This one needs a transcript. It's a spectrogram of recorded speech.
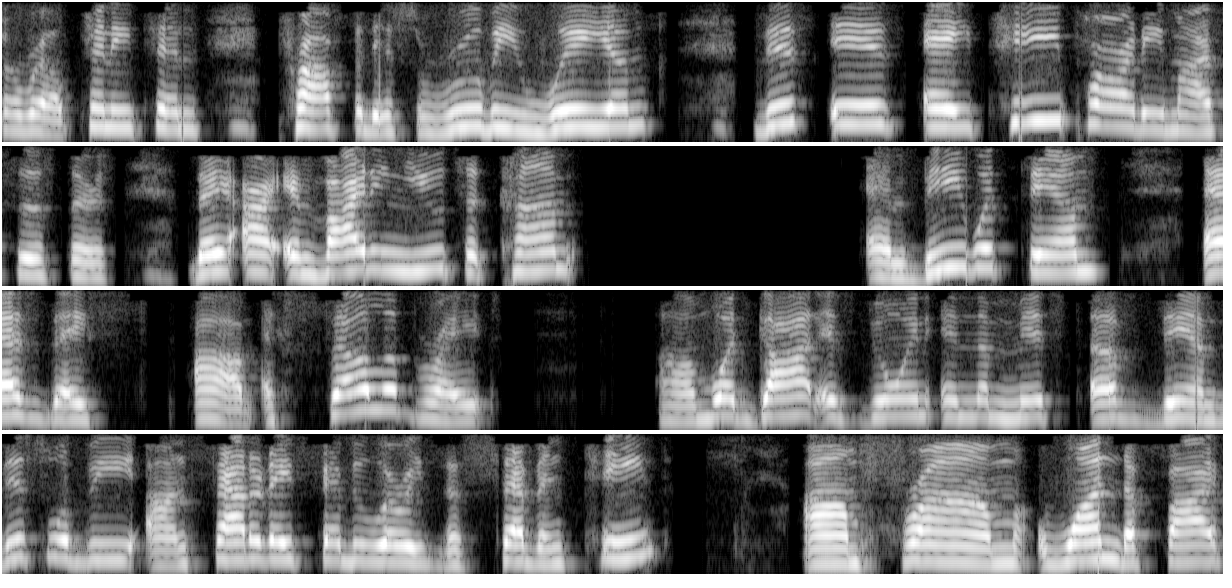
Sherelle Pennington, Prophetess Ruby Williams, This is a tea party, my sisters. They are inviting you to come and be with them as they um, celebrate um, what God is doing in the midst of them. This will be on Saturday, February the 17th um, from 1 to 5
